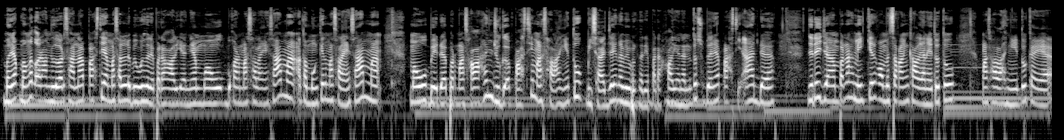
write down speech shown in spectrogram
banyak banget orang di luar sana pasti yang masalah lebih buruk daripada kalian yang mau bukan masalah yang sama atau mungkin masalah yang sama, mau beda permasalahan juga pasti masalahnya tuh bisa aja yang lebih buruk daripada kalian dan itu sebenarnya pasti ada. Jadi jangan pernah mikir kalau misalkan kalian itu tuh masalahnya itu kayak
